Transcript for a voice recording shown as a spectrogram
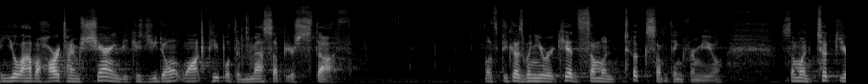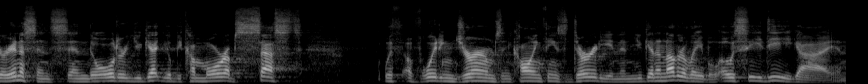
And you'll have a hard time sharing because you don't want people to mess up your stuff. Well, it's because when you were a kid, someone took something from you. Someone took your innocence, and the older you get, you'll become more obsessed with avoiding germs and calling things dirty. And then you get another label, OCD guy. And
